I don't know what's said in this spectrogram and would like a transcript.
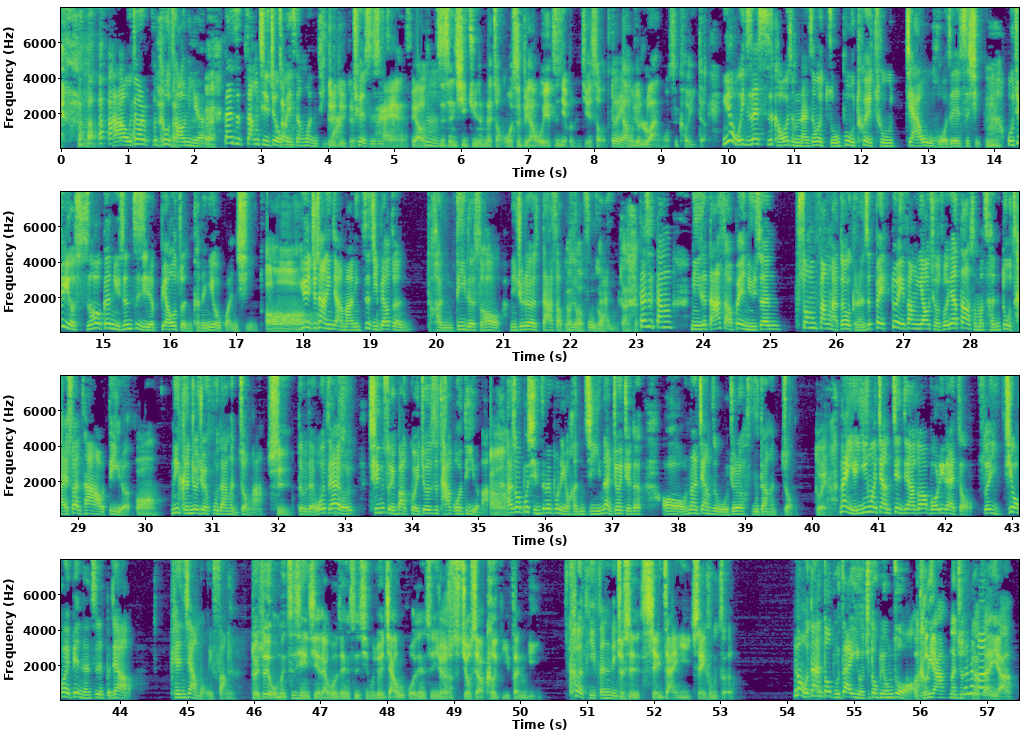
好，我就不吐槽你了。但是脏其实就有卫生问题，对对对，确实是这样。不要滋生细菌的那种，我是比较，我也自己也不能接受的。对，但我觉得乱我是可以的，因为我一直在思考为什么男生会逐步退出家务活这件事情。嗯，我觉得有时候跟女生自己的标准可能也有关系哦，因为就像你讲嘛，你自己标准。很低的时候，你觉得打扫不是一种负担？但是当你的打扫被女生双方啊都有可能是被对方要求说要到什么程度才算擦好地了哦，你可能就觉得负担很重啊，是对不对？我只要有清水把鬼就是擦过地了嘛。他说不行，这边不能有痕迹，那你就会觉得哦，那这样子我觉得负担很重。对，那也因为这样渐渐要都要薄利来走，所以就会变成是比较偏向某一方。对，所以我们之前也聊过这件事情。我觉得家务活这件事情，就是就是要课题分离。课题分离就是谁在意谁负责。那我当然都不在意，我就都不用做可以啊，那就不要在意啊。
